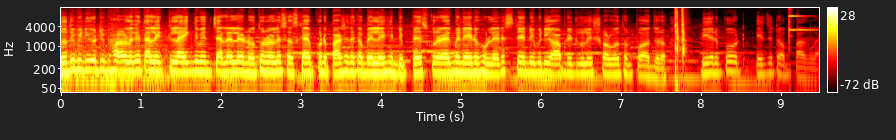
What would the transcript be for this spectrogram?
যদি ভিডিওটি ভালো লাগে তাহলে একটি লাইক দেবেন, চ্যানেলে নতুন হলে সাবস্ক্রাইব করে পাশে থাকা বেল আইকনটি প্রেস করে রাখবেন। এইরকম লেটেস্ট ভিডিও আপডেটগুলি সর্বপ্রথম পাওয়ার জন্য। বিয়ে রিপোর্ট এজেট অফ বাংলা।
